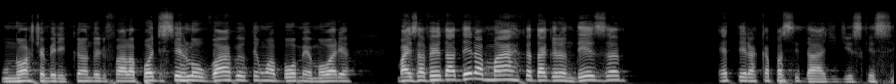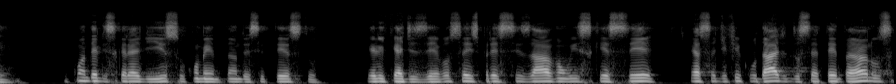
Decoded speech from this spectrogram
um norte-americano, ele fala: pode ser louvável ter uma boa memória, mas a verdadeira marca da grandeza é ter a capacidade de esquecer. E quando ele escreve isso, comentando esse texto, ele quer dizer: vocês precisavam esquecer essa dificuldade dos 70 anos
